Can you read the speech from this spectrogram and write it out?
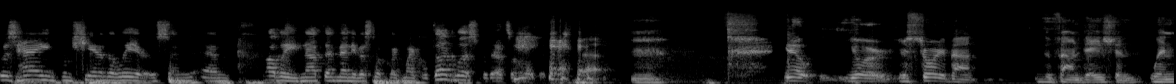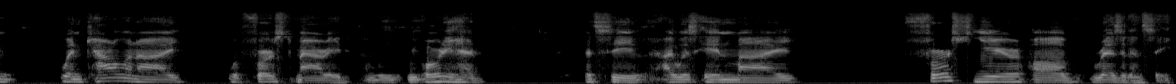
was hanging from chandeliers, and and probably not that many of us look like Michael Douglas, but that's a whole different. Mm. You know your your story about the foundation when when Carol and I were first married, and we we already had. Let's see, I was in my first year of residency.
